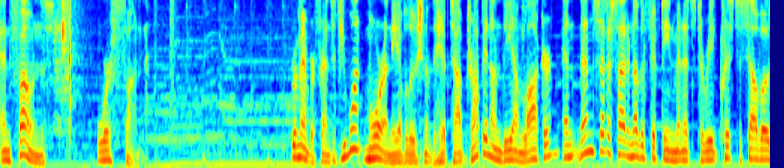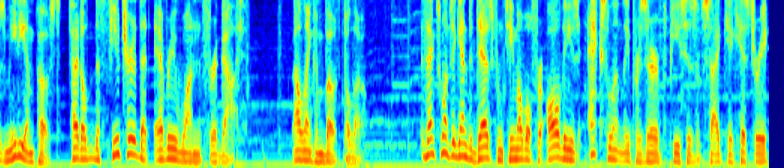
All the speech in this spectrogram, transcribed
and phones were fun. Remember, friends, if you want more on the evolution of the hiptop, drop in on The Unlockr and then set aside another 15 minutes to read Chris DeSalvo's Medium post titled The Future That Everyone Forgot. I'll link them both below. Thanks once again to Des from T Mobile for all these excellently preserved pieces of Sidekick history.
